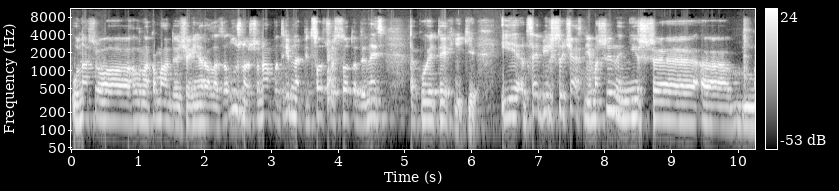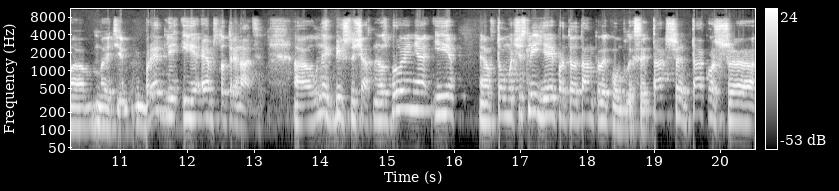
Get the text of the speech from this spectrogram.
у нашого головнокомандуюча генерала Залужного, що нам потрібно 500-600 одиниць такої техніки, і це більш сучасні машини ніж е, е, м, м, Бредлі і М113. Е, У них більш сучасне озброєння і. Е, В тому числі є і протитанкові комплекси. Також, також е,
